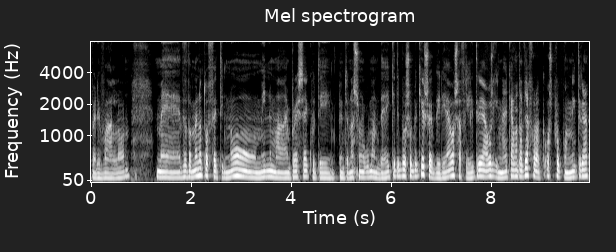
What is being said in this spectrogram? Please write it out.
περιβάλλον με δεδομένο το φετινό μήνυμα Embrace Equity του International Woman Day και την προσωπική σου εμπειρία ως αθλήτρια, ως γυναίκα, με τα διάφορα, ως προπονήτρια,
